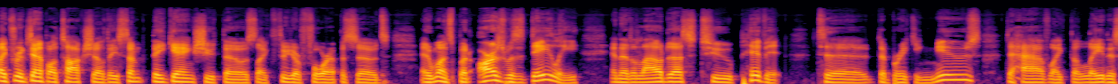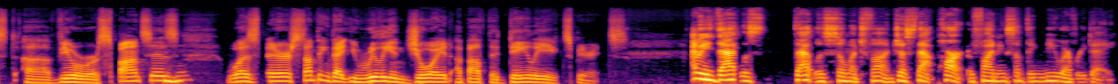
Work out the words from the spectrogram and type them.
like for example, a talk show they some they gang shoot those like three or four episodes at once, but ours was daily, and it allowed us to pivot to to breaking news, to have like the latest uh, viewer responses. Mm-hmm was there something that you really enjoyed about the daily experience? I mean, that was that was so much fun. Just that part of finding something new every day.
